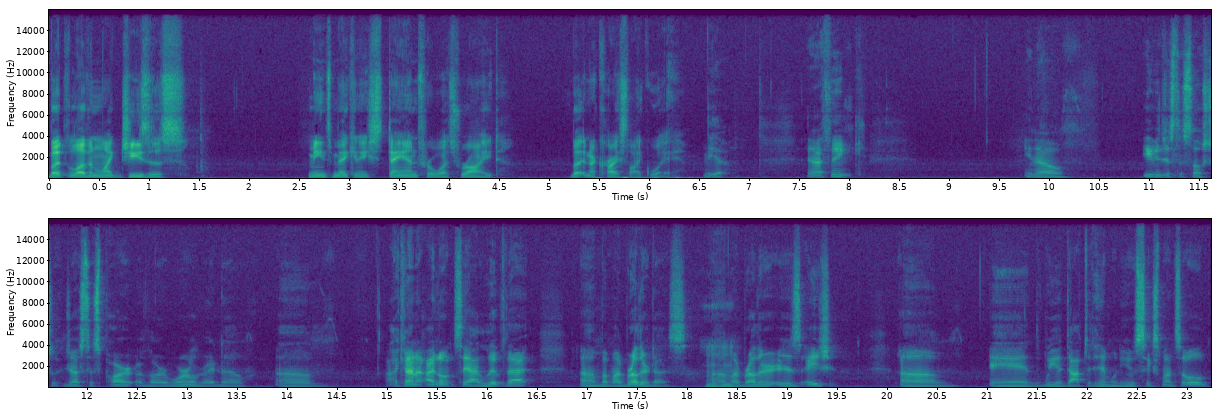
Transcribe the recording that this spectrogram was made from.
but loving like Jesus means making a stand for what's right, but in a Christ-like way. Yeah. And I think, you know, even just the social justice part of our world right now, um, I kind of, I don't say I live that, um, but my brother does. Uh, Mhm. my brother is Asian. Um, and we adopted him when he was six months old.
